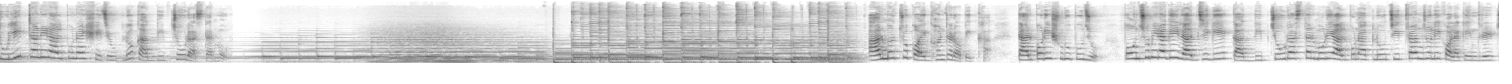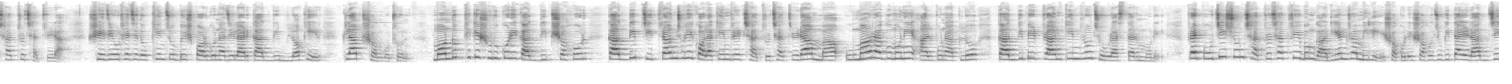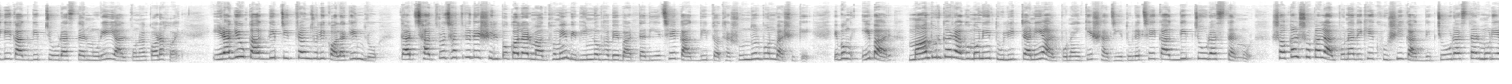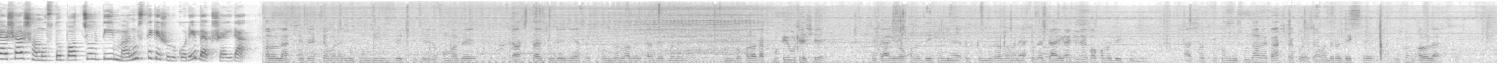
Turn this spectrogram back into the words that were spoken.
তুলির টানের আলপনায় সেজে উঠল কাকদ্বীপ চৌরাস্তার মোড়। আর মাত্র কয়েক ঘণ্টার অপেক্ষা। তারপরেই শুরু পুজো। পঞ্চমীর আগেই রাত জেগে কাকদ্বীপ চৌরাস্তার মোড়ে আলপনা আঁকল চিত্রাঞ্জলি কলাকেন্দ্রের ছাত্রছাত্রীরা। সেজে উঠেছে দক্ষিণ চব্বিশ পরগনা জেলার কাকদ্বীপ ব্লকের ক্লাব সংগঠন। মণ্ডপ থেকে শুরু করে কাকদ্বীপ শহর, কাকদ্বীপ চিত্রাঞ্জলি কলাকেন্দ্রের ছাত্রছাত্রীরা মা উমার আগমনে আলপনা আঁকল কাকদ্বীপের প্রাণকেন্দ্র চৌরাস্তার মোড়ে। প্রায় পঁচিশ জন ছাত্রছাত্রী এবং গার্ডিয়ানরা মিলে সকলের সহযোগিতায় রাত জেগে কাকদ্বীপ চৌরাস্তার মোড়েই আলপনা করা হয়। এর আগেও কাকদ্বীপ চিত্রাঞ্জলি কলাকেন্দ্র তার ছাত্রছাত্রীদের শিল্পকলার মাধ্যমে বিভিন্নভাবে বার্তা দিয়েছে কাকদ্বীপ তথা সুন্দরবনবাসীকে। এবং এবার মা দুর্গার আগমনে তুলির টানে আলপনাইকে সাজিয়ে তুলেছে কাকদ্বীপ চৌরাস্তার মোড়। সকাল সকাল আলপনা দেখে খুশি কাকদ্বীপ চৌরাস্তার মোড়ে আসা সমস্ত পথ চলতি মানুষ থেকে শুরু করে ব্যবসায়ীরা। ভালো লাগছে এটা একটা মানে নতুন জিনিস দেখছি যে এরকমভাবে রাস্তা জুড়ে যে এত সুন্দরভাবে তাদের মানে শিল্পকলাটা ফুটে উঠেছে। এটা আগে কখনো দেখিনি, এত সুন্দরভাবে মানে এতটা জায়গা জুড়ে কখনো দেখিনি। আর সত্যি খুব নিখুঁতভাবে কাজটা করেছে, আমাদেরও দেখতে ভীষণ ভালো লাগছে।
